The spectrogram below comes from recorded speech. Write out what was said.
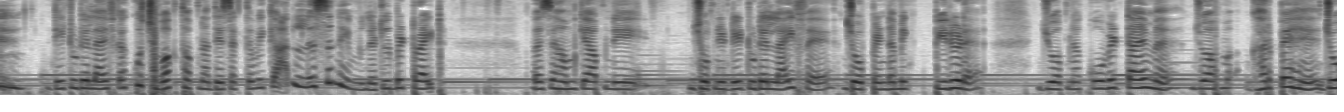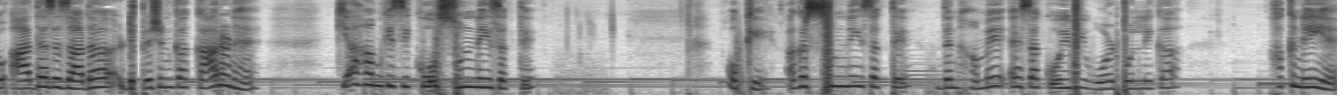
डे टू डे लाइफ का कुछ वक्त अपना दे सकते हैं। We can listen him little bit right वैसे हम क्या अपने, जो अपनी डे टू डे लाइफ है, जो पेंडेमिक पीरियड है जो अपना कोविड टाइम है जो आप घर पे हैं जो आधा से ज़्यादा डिप्रेशन का कारण है क्या हम किसी को सुन नहीं सकते? ओके okay, अगर सुन नहीं सकते देन हमें ऐसा कोई भी वर्ड बोलने का हक नहीं है।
